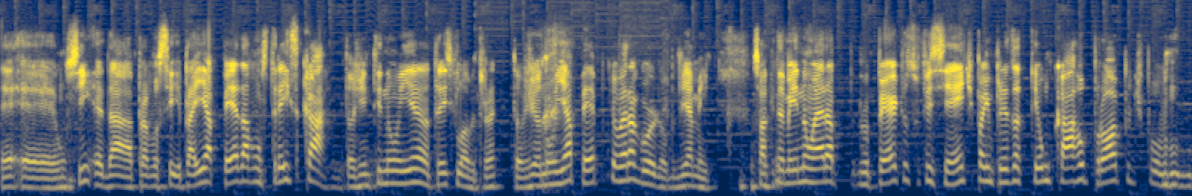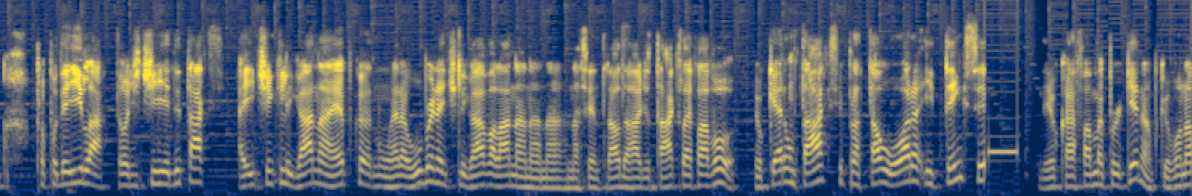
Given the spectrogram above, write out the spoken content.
é, é um sim, é dá pra você, pra ir a pé dava uns 3K. Então a gente não ia 3km, né? Então eu não ia a pé porque eu era gordo, obviamente. Só que também não era perto o suficiente pra empresa ter um carro próprio, tipo, pra poder ir lá. Então a gente ia de táxi. Aí tinha que ligar na época, não era Uber, né? A gente ligava lá na, na, na- na central da Rádio Táxi lá e falava, ô, eu quero um táxi pra tal hora e tem que ser. Daí o cara falava, mas por que não? Porque eu vou na.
